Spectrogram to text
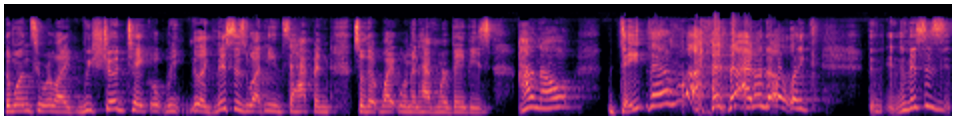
the ones who are like, we should take what we, like, this is what needs to happen so that white women have more babies. I don't know. Date them? I don't know. Like, this is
